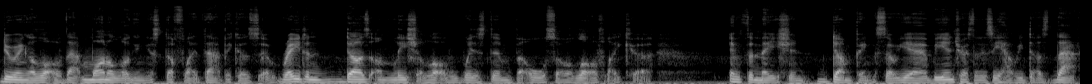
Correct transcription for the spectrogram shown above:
doing a lot of that monologuing and stuff like that because uh, Raiden does unleash a lot of wisdom, but also a lot of like uh, information dumping. So yeah, it'd be interesting to see how he does that.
